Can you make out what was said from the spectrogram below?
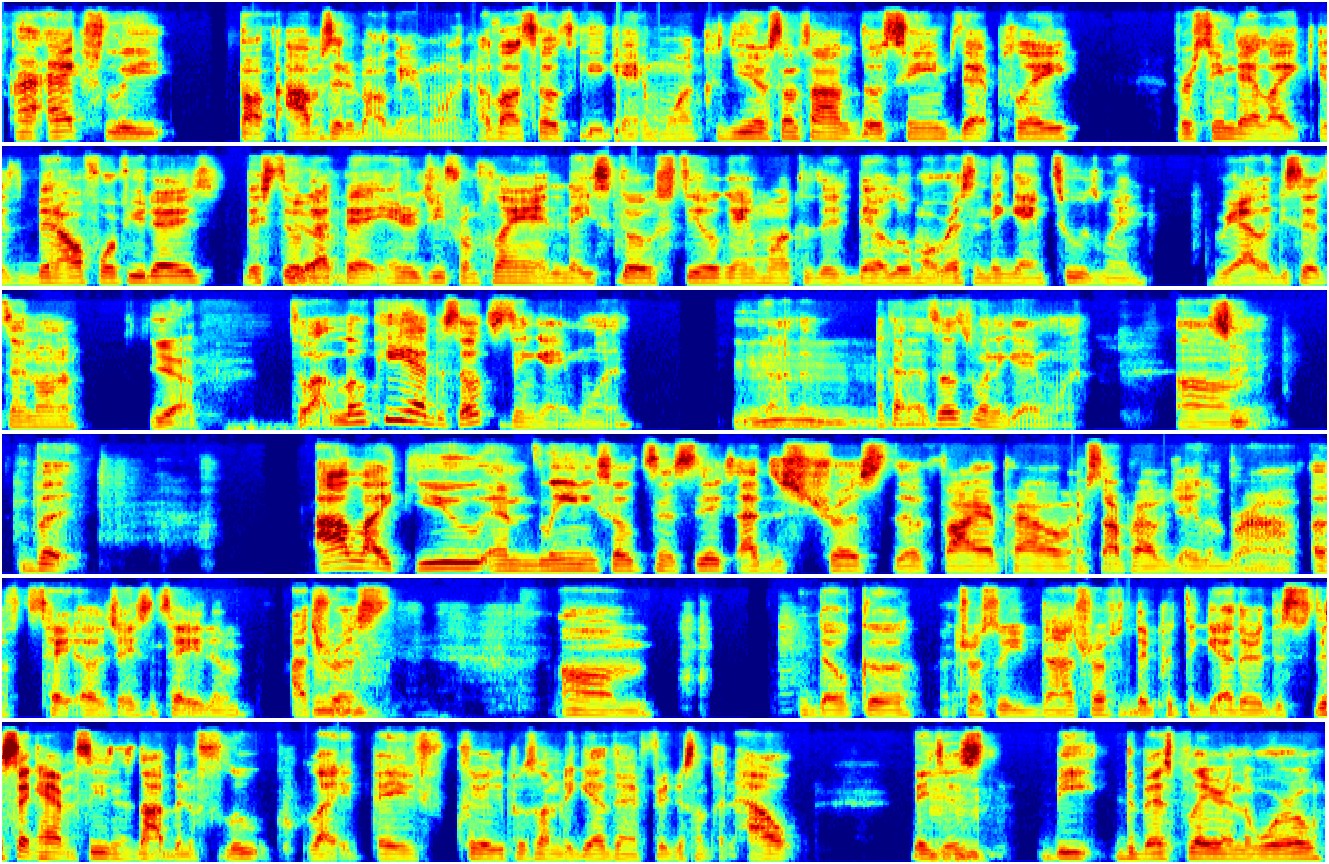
I actually thought the opposite about game one. I thought Celtics get game one because you know sometimes those teams that play first team that like it's been off for a few days, they still Yeah. got that energy from playing, and they go steal game one because they, they're a little more rested. Then game two is when reality sets in on them. Yeah. So I low key had the Celtics in game one. Kinda. Mm. I got the Celtics winning game one. Um, See- but I like you and leaning Celtics in six. I just trust the firepower and star power of Jaylen Brown of Ta- uh, Jayson Tatum. I Mhm. trust um Doka. I trust what you done. I trust what they put together. This this second half of the season has not been a fluke. Like they've clearly put something together and figured something out. They just beat the best player in the world.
